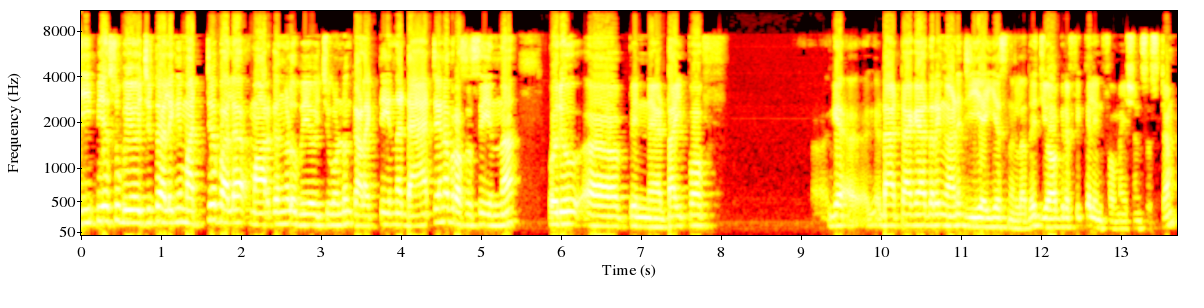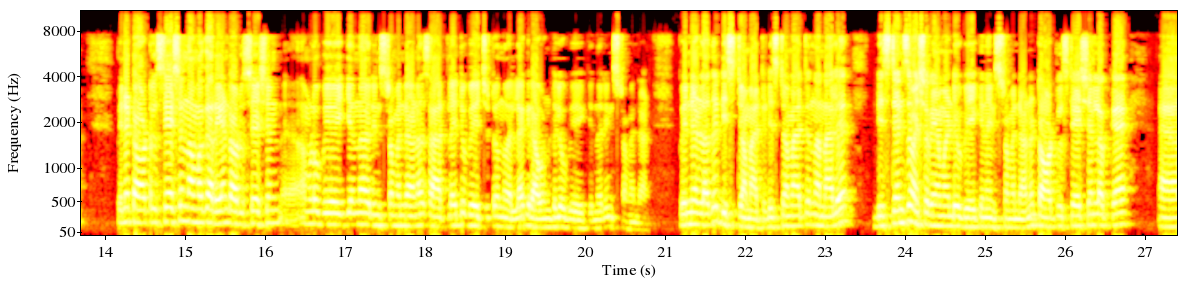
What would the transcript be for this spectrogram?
ജി പി എസ് ഉപയോഗിച്ചിട്ടോ അല്ലെങ്കിൽ മറ്റ് പല മാർഗങ്ങൾ ഉപയോഗിച്ചുകൊണ്ടും കളക്ട് ചെയ്യുന്ന ഡാറ്റനെ പ്രോസസ് ചെയ്യുന്ന ഒരു പിന്നെ ടൈപ്പ് ഓഫ് ഡാറ്റ ഗാദറിംഗ് ആണ് ജി ഐ എസ് എന്നുള്ളത്. ജിയോഗ്രഫിക്കൽ ഇൻഫർമേഷൻ സിസ്റ്റം പിന്നെ ടോട്ടൽ സ്റ്റേഷൻ നമുക്കറിയാം. ടോട്ടൽ സ്റ്റേഷൻ നമ്മൾ ഉപയോഗിക്കുന്ന ഒരു ഇൻസ്ട്രുമെന്റ് ആണ്. സാറ്റലൈറ്റ് ഉപയോഗിച്ചിട്ടൊന്നുമല്ല ഗ്രൗണ്ടിൽ ഉപയോഗിക്കുന്ന ഒരു ഇൻസ്ട്രുമെന്റ് ആണ്. പിന്നെ ഉള്ളത് ഡിസ്റ്റോമാറ്റ് ഡിസ്റ്റോമാറ്റ് എന്ന് പറഞ്ഞാൽ ഡിസ്റ്റൻസ് മെഷർ ചെയ്യാൻ വേണ്ടി ഉപയോഗിക്കുന്ന ഇൻസ്ട്രുമെന്റ് ആണ്. ടോട്ടൽ സ്റ്റേഷനിലൊക്കെ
